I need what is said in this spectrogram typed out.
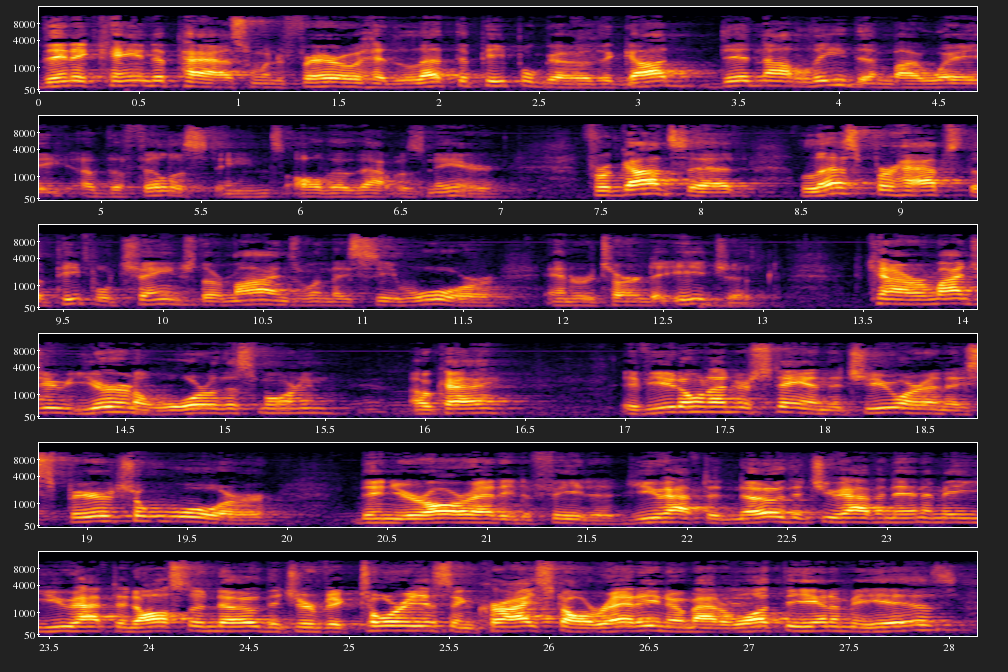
Then it came to pass when Pharaoh had let the people go that God did not lead them by way of the Philistines, although that was near. For God said, Lest perhaps the people change their minds when they see war and return to Egypt. Can I remind you, you're in a war this morning? Okay? If you don't understand that you are in a spiritual war, then you're already defeated. You have to know that you have an enemy. You have to also know that you're victorious in Christ already, no matter what the enemy is.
